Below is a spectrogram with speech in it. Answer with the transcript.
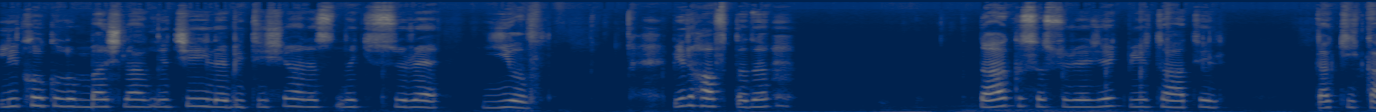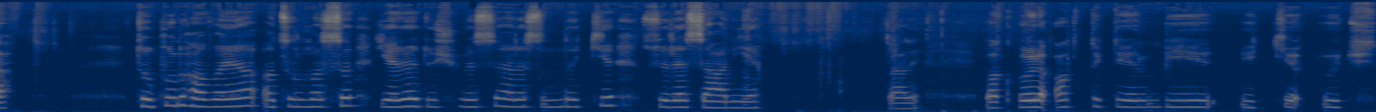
İlkokulun başlangıcı ile bitişi arasındaki süre yıl. Bir haftada daha kısa sürecek bir tatil dakika. Topun havaya atılması, yere düşmesi arasındaki süre saniye. Yani bak böyle attık diyelim 1 2 3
